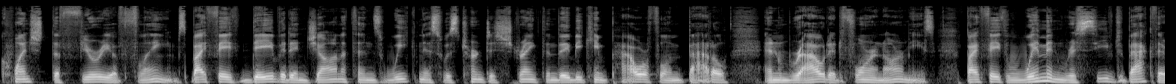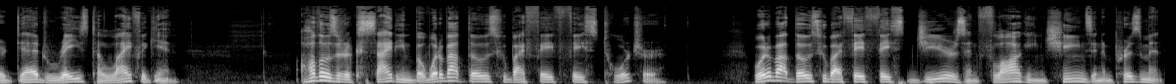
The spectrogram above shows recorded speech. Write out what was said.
quenched the fury of flames. By faith, David and Jonathan's weakness was turned to strength, and they became powerful in battle and routed foreign armies. By faith, women received back their dead, raised to life again. All those are exciting, but what about those who by faith faced torture? What about those who by faith faced jeers and flogging, chains and imprisonment?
